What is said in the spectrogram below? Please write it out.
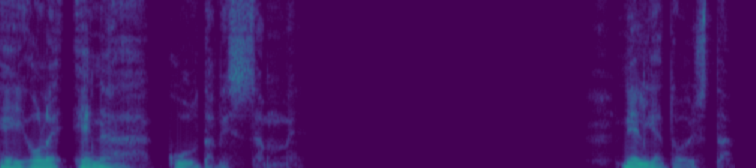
ei ole enää kuultavissamme. 14.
